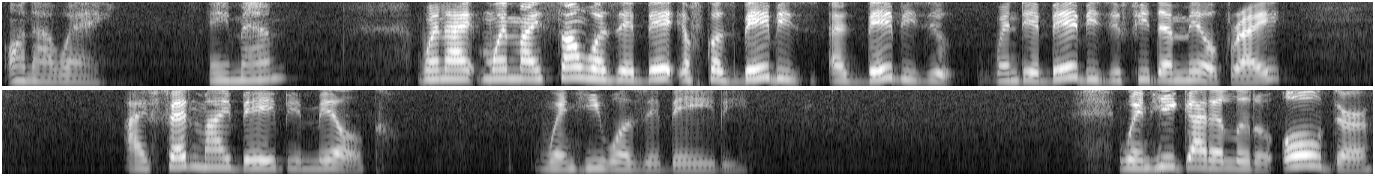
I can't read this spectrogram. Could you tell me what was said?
on our way. Amen. When I when my son was a baby, of course, babies as babies, you when they're babies, you feed them milk, right? I fed my baby milk when he was a baby. When he got a little older,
